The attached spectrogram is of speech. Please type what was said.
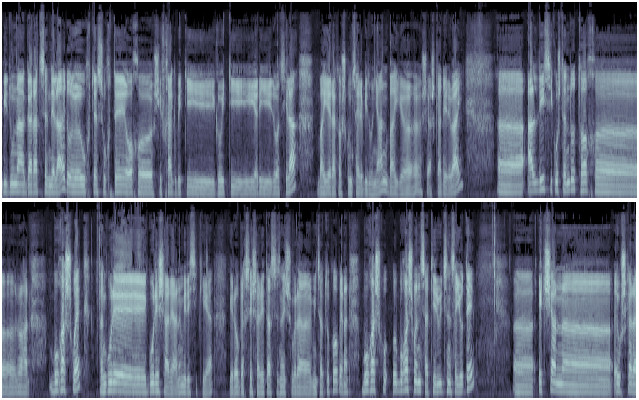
biduna garatzen dela, edo urte urte hor xifrak beti goiti eri duatzila, bai erakaskuntza bidunean, bai uh, ere bai. Uh, aldiz ikusten dut hor uh, burrasuek, fen gure, gure xarean, miriziki, eh? gero berze xaretaz ez nahi sobera mitzatuko, beran burrasuen zat, iruditzen zaiote, Uh, etxean uh, Euskara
